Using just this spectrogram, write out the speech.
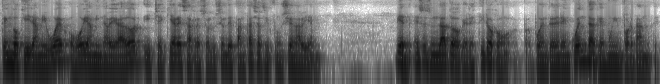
Tengo que ir a mi web o voy a mi navegador y chequear esa resolución de pantalla si funciona bien. Bien, ese es un dato que les tiro como pueden tener en cuenta que es muy importante.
